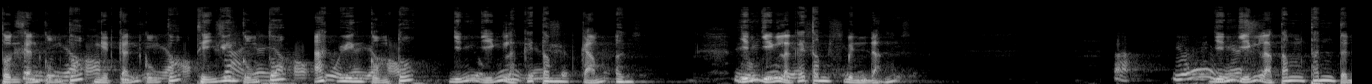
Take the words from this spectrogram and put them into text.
thuận cảnh cũng tốt nghịch cảnh cũng tốt thiện duyên cũng tốt ác duyên cũng tốt. Vĩnh viễn là cái tâm cảm ơn. vĩnh viễn là cái tâm bình đẳng. Vĩnh viễn là tâm thanh tịnh.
